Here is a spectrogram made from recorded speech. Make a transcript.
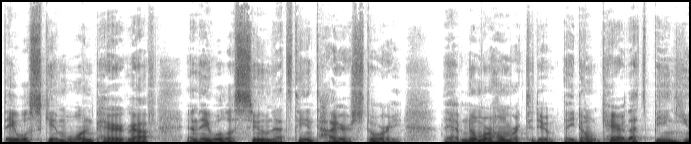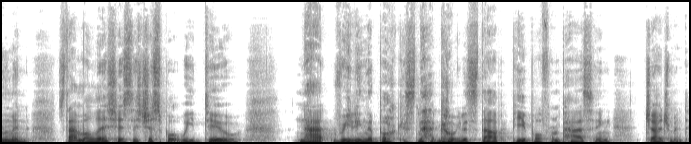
They will skim one paragraph and they will assume that's the entire story. They have no more homework to do. They don't care. That's being human. It's not malicious. It's just what we do. Not reading the book is not going to stop people from passing judgment.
